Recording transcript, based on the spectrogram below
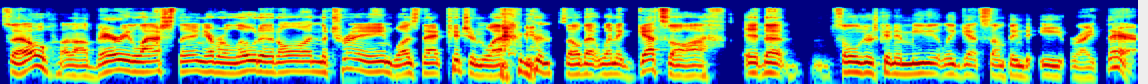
so the very last thing ever loaded on the train was that kitchen wagon so that when it gets off it, the soldiers can immediately get something to eat right there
